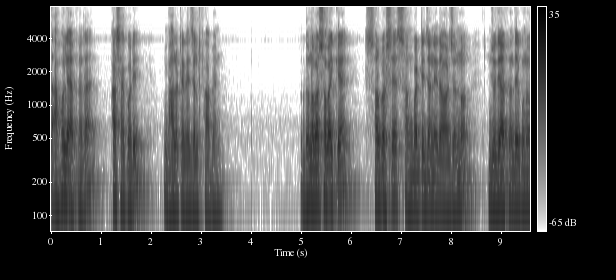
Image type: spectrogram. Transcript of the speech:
তাহলে আপনারা আশা করি ভালো একটা রেজাল্ট পাবেন। ধন্যবাদ সবাইকে সর্বশেষ সংবাদটি জানিয়ে দেওয়ার জন্য। যদি আপনাদের কোনো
